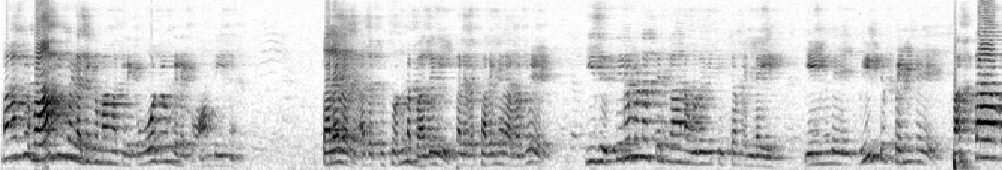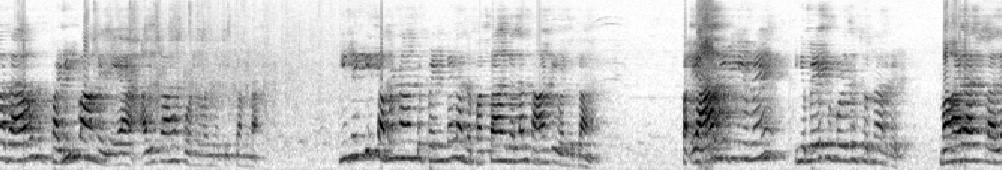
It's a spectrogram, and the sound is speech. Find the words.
நமக்கு வாக்குகள் அதிகமாக கிடைக்கும். ஓட்டும் கிடைக்கும். அப்படின்னு. தலைவர் அதற்கு சொன்ன பதில் தலைவர் கலைஞர் அவர்கள் இது திருமணத்திற்கான உதவி திட்டம் இல்லை. எங்கள் வீட்டு பெண்கள் பத்தாவதாவது படிப்பாங்க இல்லையா? அதுக்காக கொண்டு வந்த திட்டம் தான் இன்னைக்கு தமிழ்நாட்டு பெண்கள் அந்த பத்தாவதெல்லாம் தாண்டி வந்துட்டாங்க. யார் வீட்லையுமே இங்க பேசும்பொழுது சொன்னார்கள் மகாராஷ்டிரால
